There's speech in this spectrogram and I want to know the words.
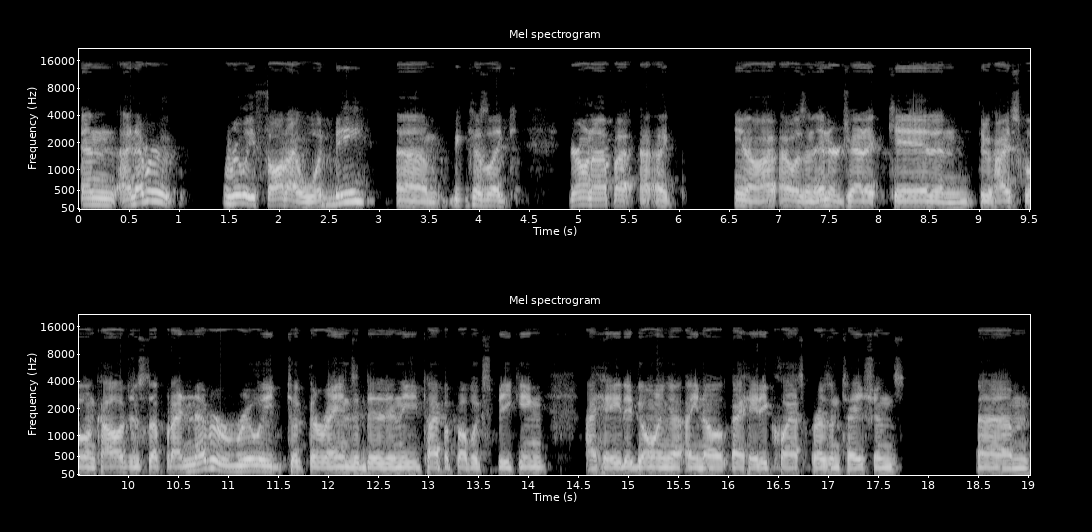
and I never really thought I would be, um, because like growing up, I, I like, you know, I, I was an energetic kid and through high school and college and stuff, but I never really took the reins and did any type of public speaking. I hated going, uh, you know, I hated class presentations. Um,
